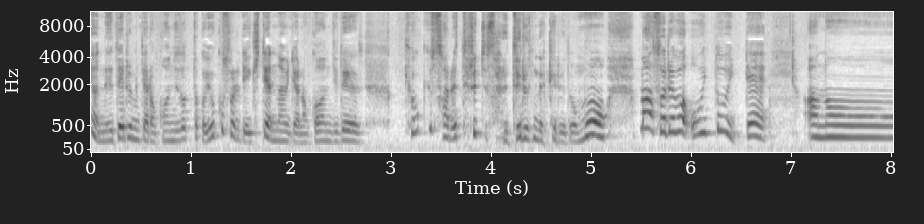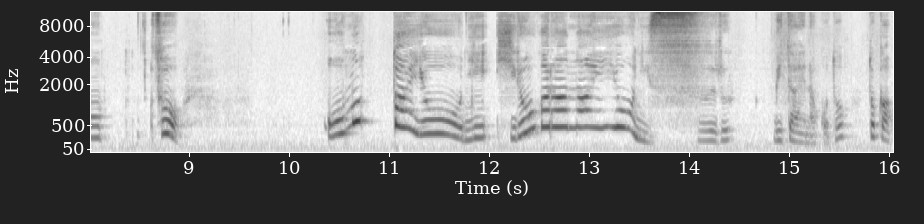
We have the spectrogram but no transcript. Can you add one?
2は寝てるみたいな感じだったからよくそれで生きてんなみたいな感じで供給されてるってされてるんだけれどもまあそれは置いといてあのー、そう思ったように広がらないようにするみたいなこととか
